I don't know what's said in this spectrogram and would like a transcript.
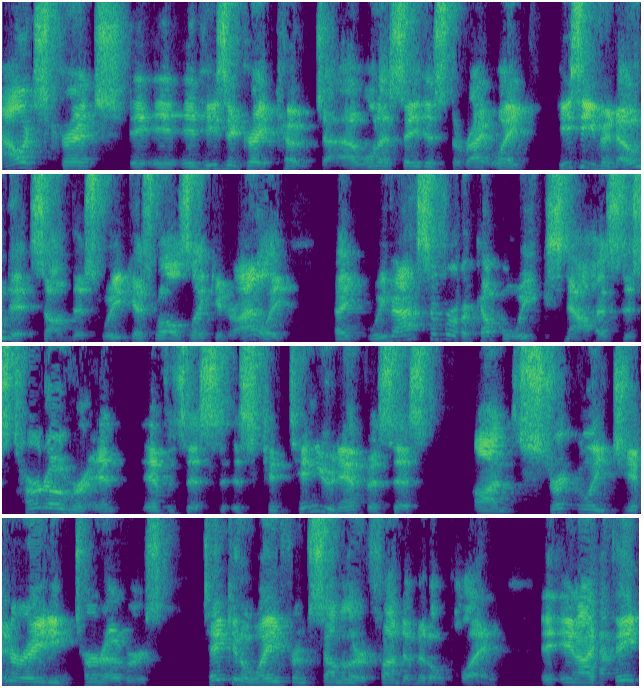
Alex Grinch, and he's a great coach. I want to say this the right way. He's even owned it some this week, as well as Lincoln Riley. We've asked him for a couple weeks now. Has this turnover emphasis, this continued emphasis on strictly generating turnovers, taken away from some of their fundamental play? And I think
